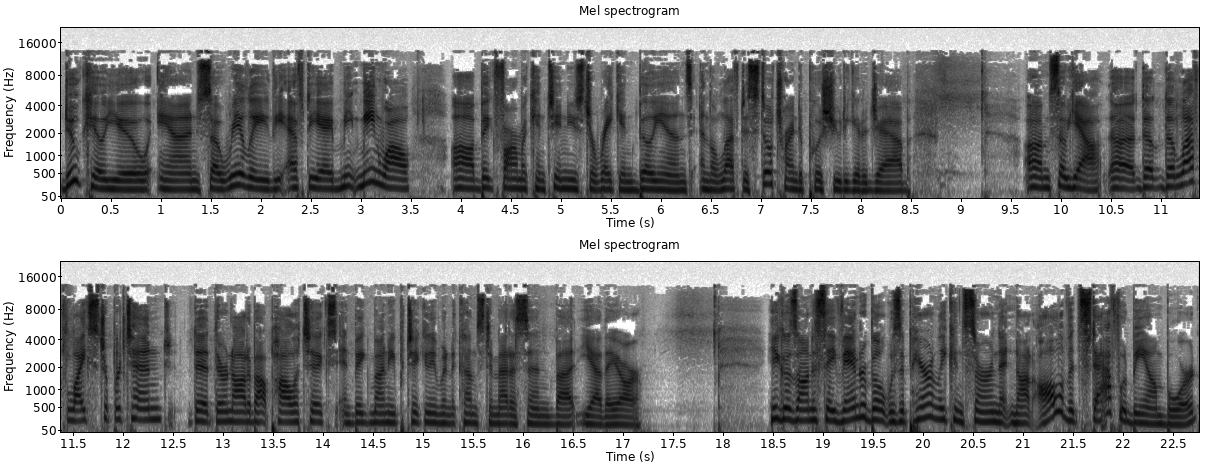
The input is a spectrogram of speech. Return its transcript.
do kill you. And so, really, the FDA. Me- meanwhile, uh, big pharma continues to rake in billions, and the left is still trying to push you to get a jab. Um, so yeah, uh, the the left likes to pretend that they're not about politics and big money, particularly when it comes to medicine. But yeah, they are. He goes on to say Vanderbilt was apparently concerned that not all of its staff would be on board.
